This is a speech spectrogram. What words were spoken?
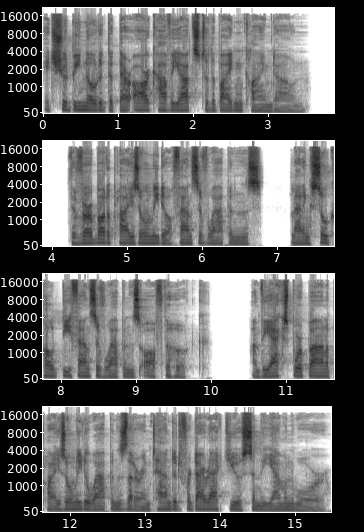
It should be noted that there are caveats to the Biden climb down. The verbot applies only to offensive weapons, letting so called defensive weapons off the hook, and the export ban applies only to weapons that are intended for direct use in the Yemen war.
